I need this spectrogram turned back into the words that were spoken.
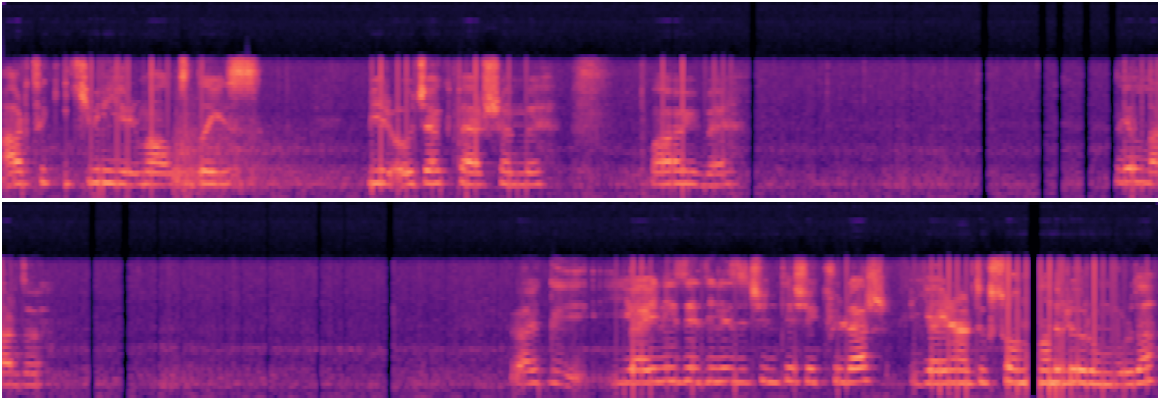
artık 2026'dayız. 1 Ocak Perşembe. Vay be. Ne yıllardı? Belki yayını izlediğiniz için teşekkürler. Yayını artık sonlandırıyorum burada.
